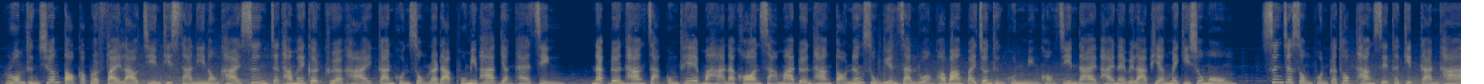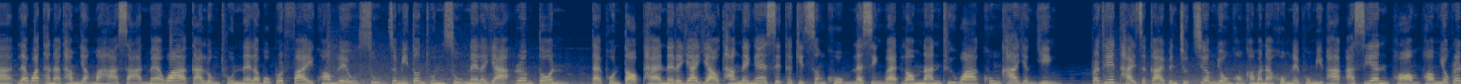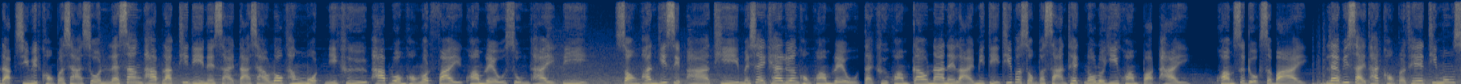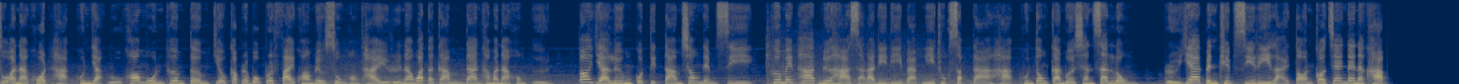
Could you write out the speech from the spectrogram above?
รวมถึงเชื่อมต่อกับรถไฟลาวจีนที่สถานีหนองคาย ซึ่งจะทำให้เกิดเครือข่ายการขนส่งระดับภูมิภาคอย่างแท้จริง นักเดินทางจากกรุงเทพมหานครสามารถเดินทางต่อเนื่องสู่เวียนจันทร์หลวงพะบางไปจนถึงคุนหมิงของจีนได้ภายในเวลาเพียงไม่กี่ชั่วโมง ซึ่งจะส่งผลกระทบทางเศรษฐกิจการค้า และวัฒนธรรมอย่างมหาศาลแม้ว่าการลงทุนในระบบรถไฟความเร็วสูงจะมีต้นทุนสูงในระยะเริ่มต้น แต่ผลตอบแทนในระยะยาวทั้งในแง่เศรษฐกิจสังคม และสิ่งแวดล้อมนั้นถือว่าคุ้มค่าอย่างยิ่งประเทศไทยจะกลายเป็นจุดเชื่อมโยงของคมนาคมในภูมิภาคอาเซียน พร้อมพร้อมยกระดับชีวิตของประชาชน และสร้างภาพลักษณ์ที่ดีในสายตาชาวโลกทั้งหมดนี้คือ ภาพรวมของรถไฟความเร็วสูงไทยปี 2020พาทีไม่ใช่แค่เรื่องของความเร็ว แต่คือความก้าวหน้าในหลายมิติที่ผสมผสานเทคโนโลยีความปลอดภัย ความสะดวกสบาย และวิสัยทัศน์ของประเทศที่มุ่งสู่อนาคต หากคุณอยากรู้ข้อมูลเพิ่มเติมเกี่ยวกับระบบรถไฟความเร็วสูงของไทย หรือนวัตกรรมด้านคมนาคมอื่น ก็อย่าลืมกดติดตามช่องเดมซีเพื่อไม่พลาดเนื้อหาสาระดีๆ แบบนี้ทุกสัปดาห์หากคุณต้องการเวอร์ชันสั้นลง หรือแยกเป็นคลิปซีรีส์หลายตอนก็แจ้งได้นะครับ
